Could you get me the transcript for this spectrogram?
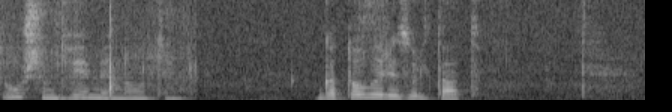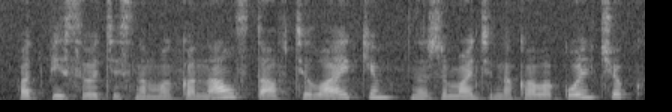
Сушим 2 минуты. Готовый результат. Подписывайтесь на мой канал, ставьте лайки, нажимайте на колокольчик.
